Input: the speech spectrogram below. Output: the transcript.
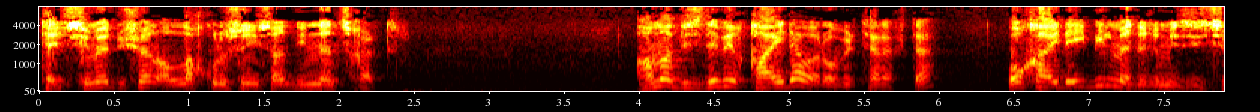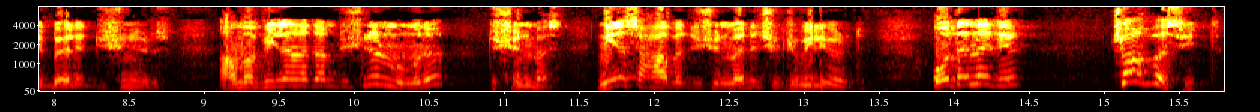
teçsime düşen Allah kurusun insan dinden çıkartır. Ama bizde bir kaide var o bir tarafta. O kaideyi bilmediğimiz için böyle düşünüyoruz. Ama bilen adam düşünür mü bunu? Düşünmez. Niye sahabe düşünmedi? Çünkü biliyordu. O da nedir? Çok basit.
